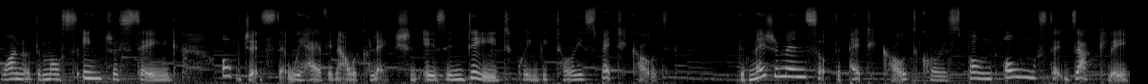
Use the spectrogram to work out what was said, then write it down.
One of the most interesting objects that we have in our collection is indeed Queen Victoria's petticoat. The measurements of the petticoat correspond almost exactly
